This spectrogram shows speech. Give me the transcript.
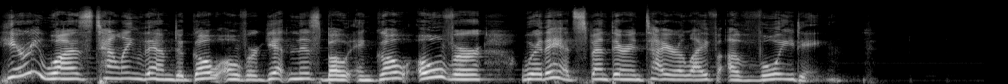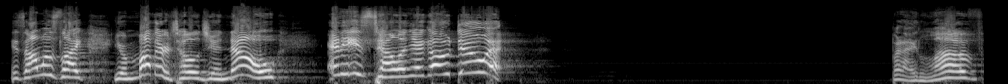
Here he was telling them to go over, get in this boat, and go over where they had spent their entire life avoiding. It's almost like your mother told you no, and he's telling you go do it. But I love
